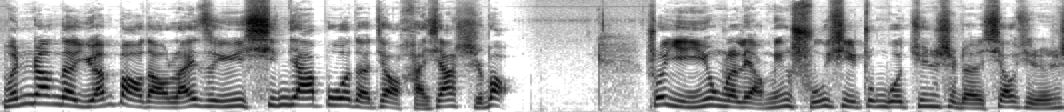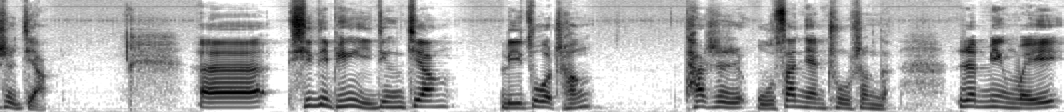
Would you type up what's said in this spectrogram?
文章的原报道来自于新加坡的叫《海峡时报》，说引用了两名熟悉中国军事的消息人士讲，呃，习近平已经将李作成，他是五三年出生的，任命为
